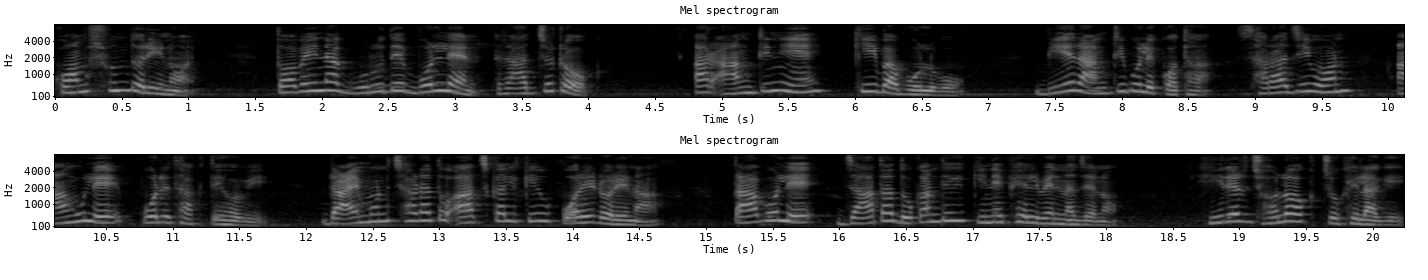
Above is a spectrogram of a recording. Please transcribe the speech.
কম সুন্দরী নয়। তবেই না গুরুদেব বললেন, রাজ্যটক, আর আংটি নিয়ে কী বা বলব? বিয়ের আংটি বলে কথা। সারা জীবন আঙুলে পরে থাকতে হবে। ডায়মন্ড ছাড়া তো আজকাল কেউ পরে ডরে না। তা বলে যা তা দোকান থেকে কিনে ফেলবেন না যেন। হীরের ঝলক চোখে লাগে।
